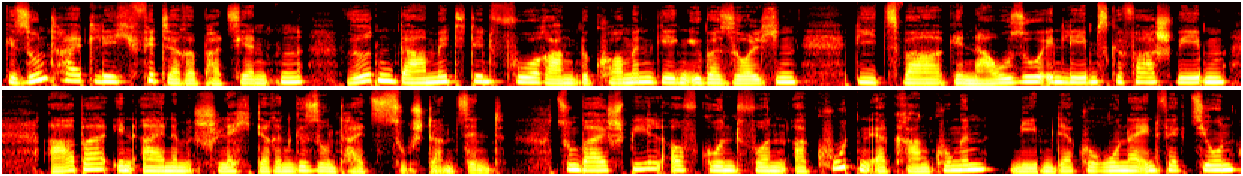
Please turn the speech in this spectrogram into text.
Gesundheitlich fittere Patienten würden damit den Vorrang bekommen gegenüber solchen, die zwar genauso in Lebensgefahr schweben, aber in einem schlechteren Gesundheitszustand sind, zum Beispiel aufgrund von akuten Erkrankungen neben der Corona-Infektion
